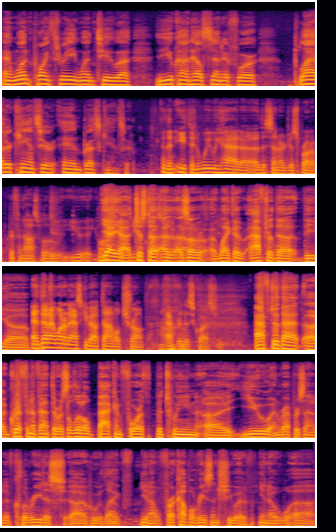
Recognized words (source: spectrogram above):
and 1.3 went to uh, the UConn Health Center for bladder cancer and breast cancer. And then Ethan, we, we had uh, the center just brought up Griffin Hospital. You, you yeah, yeah, just a, as, as a like a, after the the. Uh, and then I wanted to ask you about Donald Trump after this question. After that uh, Griffin event, there was a little back and forth between uh, you and Representative Klarides, uh, who, like, you know, for a couple reasons, she would, you know, uh,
